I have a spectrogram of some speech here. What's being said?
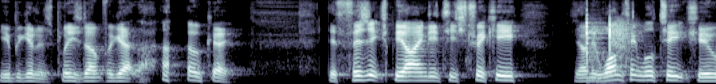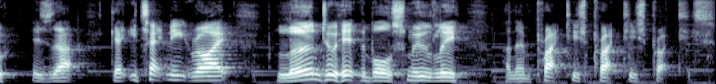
You beginners, please don't forget that. okay. The physics behind it is tricky. The only one thing we'll teach you is that get your technique right, learn to hit the ball smoothly, and then practice, practice, practice.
